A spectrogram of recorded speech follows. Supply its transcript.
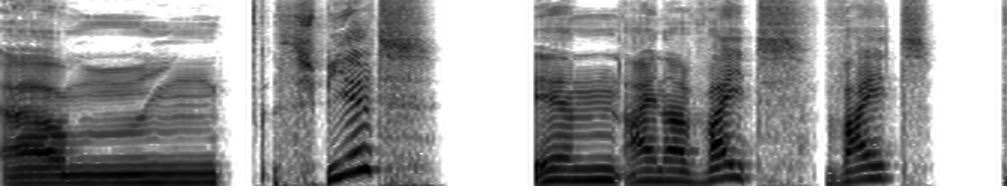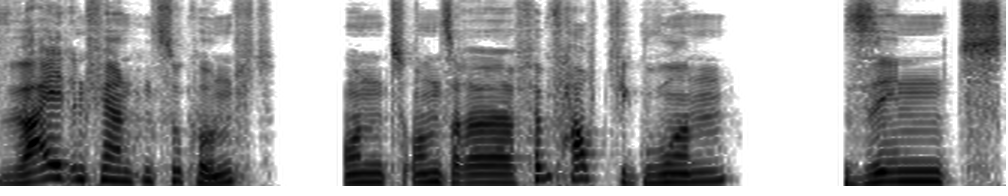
Ähm, es spielt in einer weit, weit, weit entfernten Zukunft. Und unsere fünf Hauptfiguren sind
